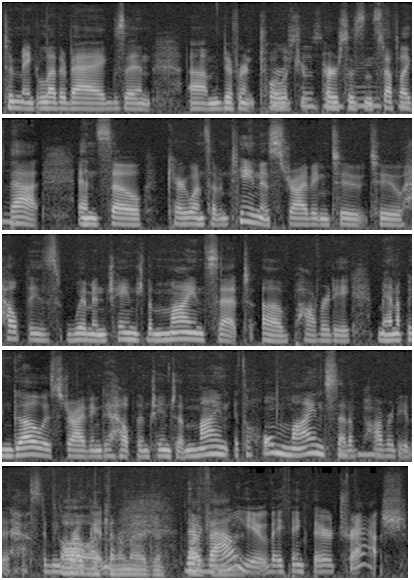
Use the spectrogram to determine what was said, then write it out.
to make leather bags and um, different toilet Purses and purses and things, stuff like mhm. that. And so, Carry 117 is striving to to help these women change the mindset of poverty. Man Up and Go is striving to help them change the mind. It's a whole mindset of poverty that has to be Oh, I broken. can imagine. Their I can imagine. value, they think they're trash.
